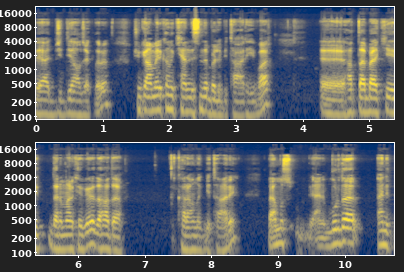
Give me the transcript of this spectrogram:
veya ciddiye alacakları. Çünkü Amerika'nın kendisinde böyle bir tarihi var. E, hatta belki Danimarka'ya göre daha da karanlık bir tarih. Ben bu yani burada hani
